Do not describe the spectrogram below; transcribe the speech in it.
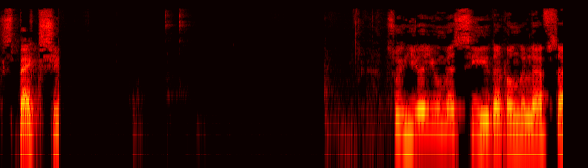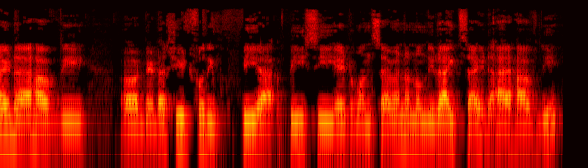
spec sheet. So here you may see that on the left side I have the uh, data sheet for the P PC817 and on the right side I have the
